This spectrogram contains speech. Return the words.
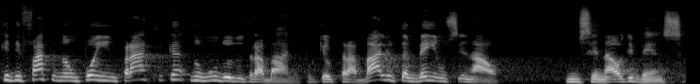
que de fato não põe em prática no mundo do trabalho, porque o trabalho também é um sinal, um sinal de bênção.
